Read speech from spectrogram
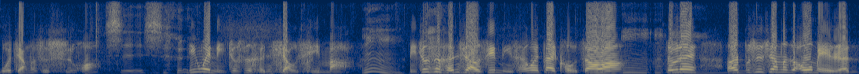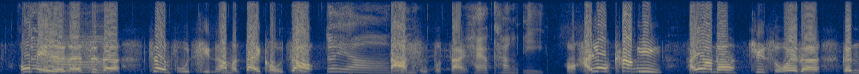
我讲的是实话，是是，因为你就是很小心嘛，嗯，你就是很小心，你才会戴口罩啊，嗯，嗯对不对？嗯？而不是像那个欧美人，欧美人呢啊是呢，政府请他们戴口罩，对呀，打死不戴，还要抗议，哦，还要抗议，还要呢去所谓的跟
